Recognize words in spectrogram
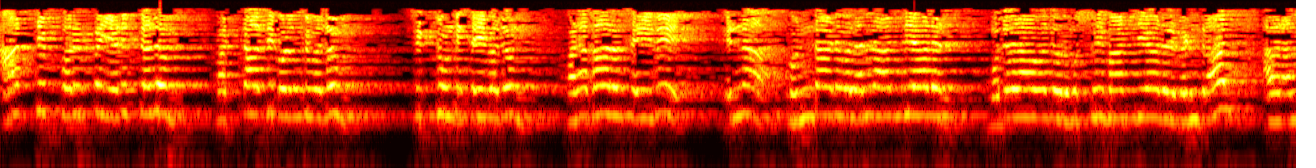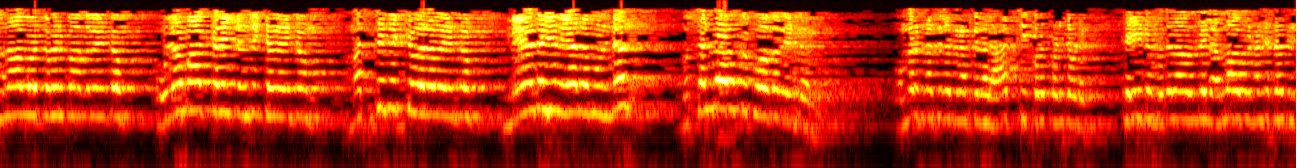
ஆட்சி பொறுப்பை எடுத்ததும் பட்டாசி கொளுத்துவதும் சிற்றுண்டி செய்வதும் பலகாரம் செய்து என்ன கொண்டாடுவதல்ல ஆட்சியாளர். முதலாவது ஒரு முஸ்லீம் ஆட்சியாளர் வென்றால் அவர் அல்லாவோடு தொடர்பாக வேண்டும் உலமாக்களை சந்திக்க வேண்டும் மஸ்ஜிதுக்கு வர வேண்டும் மேடையில் ஏற முன்னர் முசல்லாவுக்கு போக வேண்டும். உமர் நசரத்தில் ஆட்சி பொருட்படுத்தவுடன் செய்த முதலாவது அல்லாவுக்கு நன்றி செலுத்தி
